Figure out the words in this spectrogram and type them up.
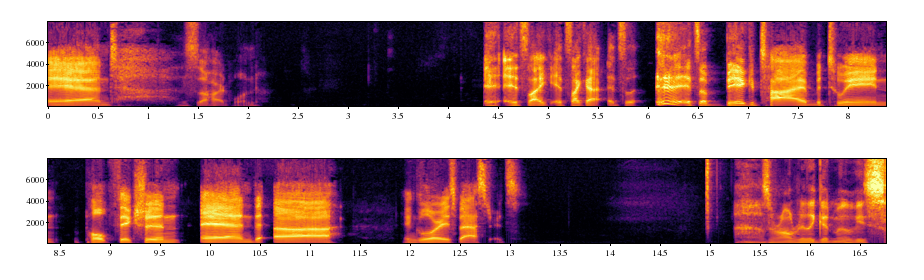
and this is a hard one. It- it's like it's like a it's a it's a big tie between Pulp Fiction and uh Inglourious Basterds. Uh, those are all really good movies.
